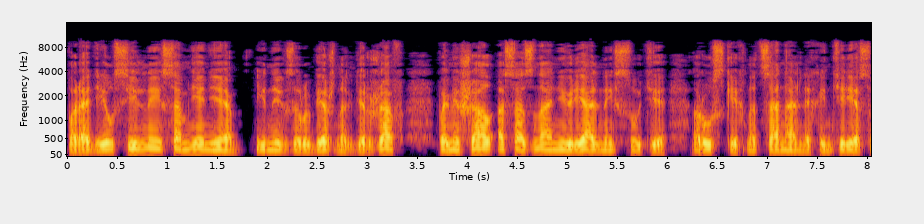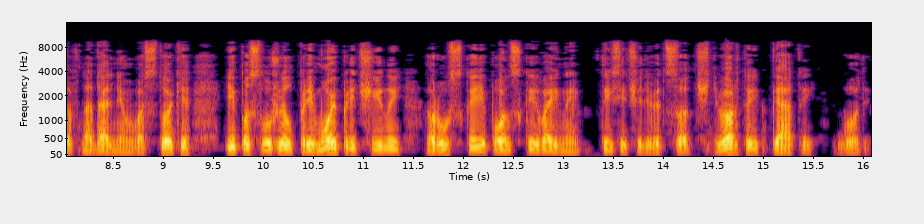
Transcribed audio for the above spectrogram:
породил сильные сомнения иных зарубежных держав, помешал осознанию реальной сути русских национальных интересов на Дальнем Востоке и послужил прямой причиной русско-японской войны 1904-1905 годы.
